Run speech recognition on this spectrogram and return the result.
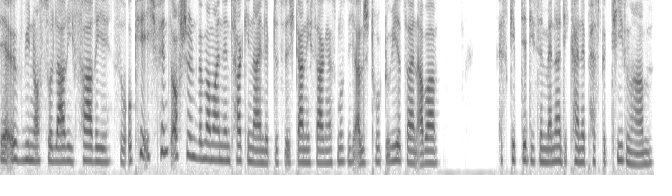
der irgendwie noch so Larifari, so, okay, ich finde es auch schön, wenn man mal in den Tag hineinlebt. Das will ich gar nicht sagen. Es muss nicht alles strukturiert sein, aber es gibt ja diese Männer, die keine Perspektiven haben.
